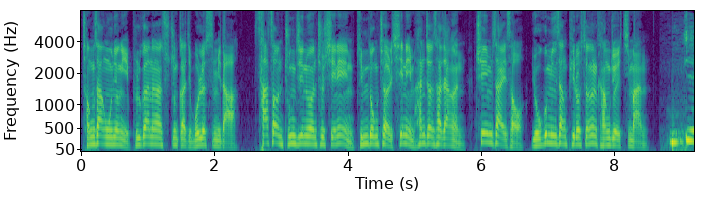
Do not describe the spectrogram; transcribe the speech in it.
정상 운영이 불가능한 수준까지 몰렸습니다. 사선 중진 의원 출신인 김동철 신임 한전 사장은 취임사에서 요금 인상 필요성을 강조했지만 국제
